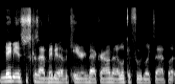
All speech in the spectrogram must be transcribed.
maybe it's just because I have maybe I have a catering background and I look at food like that, but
